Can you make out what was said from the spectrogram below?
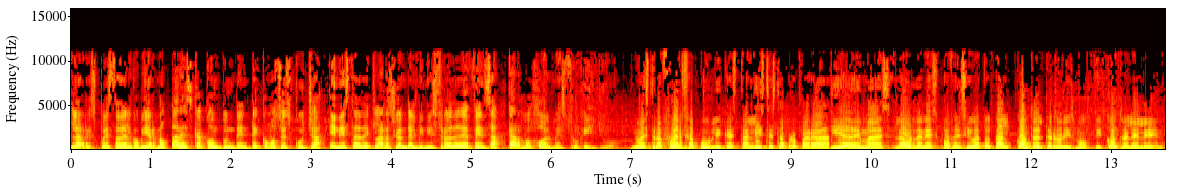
la respuesta del gobierno parezca contundente como se escucha en esta declaración del ministro de de Defensa, Carlos Holmes Trujillo. Nuestra fuerza pública está lista, está preparada y además la orden es ofensiva total contra el terrorismo y contra el ELN.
